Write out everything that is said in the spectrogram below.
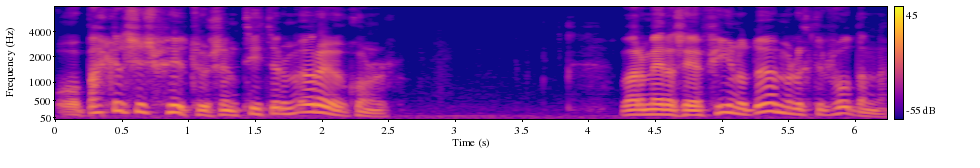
og bakkelsisfytu sem týttir um örægakonur. Var meira að segja fín og dömulegt til fótanna.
